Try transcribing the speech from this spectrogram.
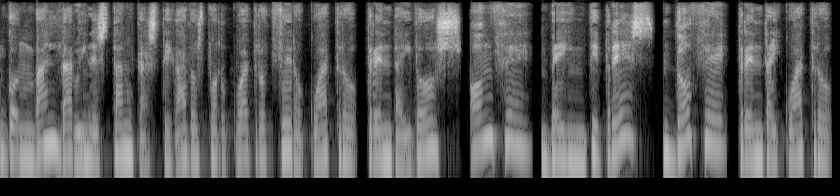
Gombal Darwin están castigados por 404, 32, 11, 23, 12, 34,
